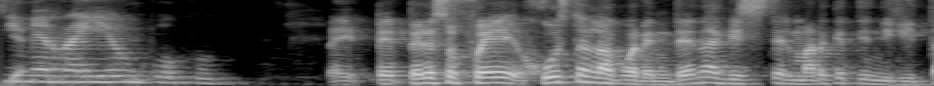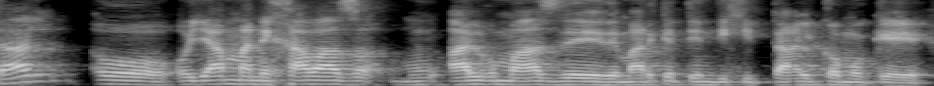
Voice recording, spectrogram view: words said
sí me rayé un poco. Pero eso fue justo en la cuarentena que hiciste el marketing digital o, ya manejabas algo más de, marketing digital como que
